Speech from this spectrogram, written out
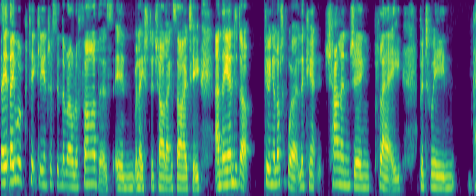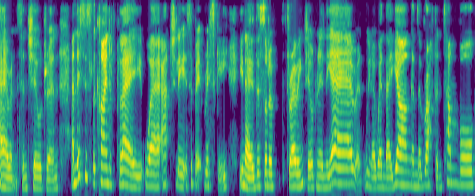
they, they were particularly interested in the role of fathers in relation to child anxiety. And they ended up doing a lot of work looking at challenging play between parents and children. And this is the kind of play where actually it's a bit risky, you know, the sort of throwing children in the air and you know when they're young and the rough and tumble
